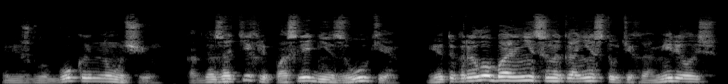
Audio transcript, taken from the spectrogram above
Лишь глубокой ночью, когда затихли последние звуки, и это крыло больницы наконец-то утихомирилось,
